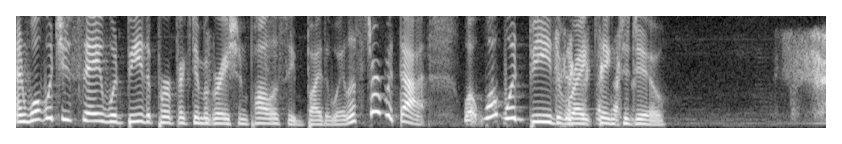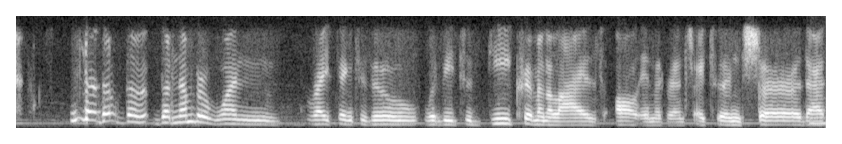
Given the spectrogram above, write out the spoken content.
And what would you say would be the perfect immigration policy? By the way, let's start with that. What what would be the right thing to do? The, the, the, the number one right thing to do would be to decriminalize all immigrants, right? To ensure that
